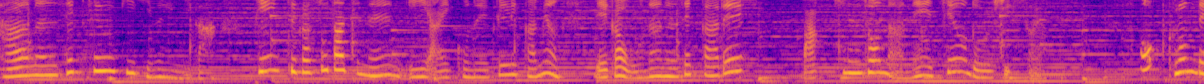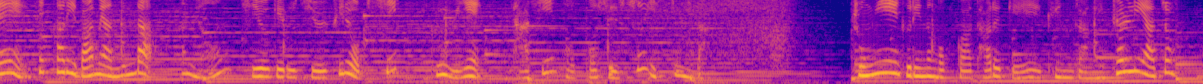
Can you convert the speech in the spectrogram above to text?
다음은 색 채우기 기능입니다. 페인트가 쏟아지는 이 아이콘을 클릭하면 내가 원하는 색깔을 막힌 선 안에 채워 넣을 수 있어요. 어, 그런데 색깔이 마음에 안 든다 하면 지우개로 지울 필요 없이 그 위에 다시 덮어 쓸 수 있습니다. 종이에 그리는 것과 다르게 굉장히 편리하죠?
